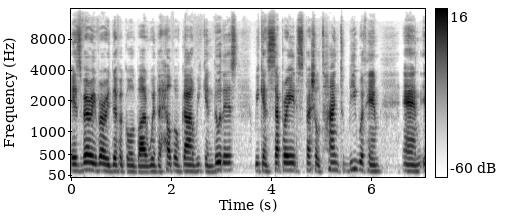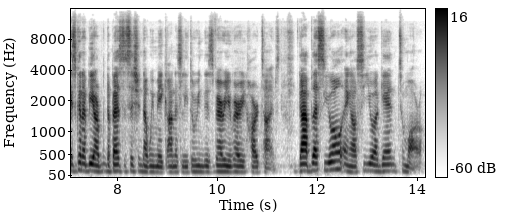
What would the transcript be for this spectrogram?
it's very, very difficult, but with the help of God, we can do this. We can separate special time to be with Him, and it's gonna be our the best decision that we make, honestly, during these very, very hard times. God bless you all, and I'll see you again tomorrow.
